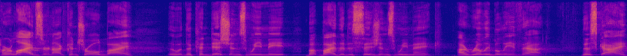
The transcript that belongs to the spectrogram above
Our lives are not controlled by the conditions we meet, but by the decisions we make. I really believe that. This guy,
